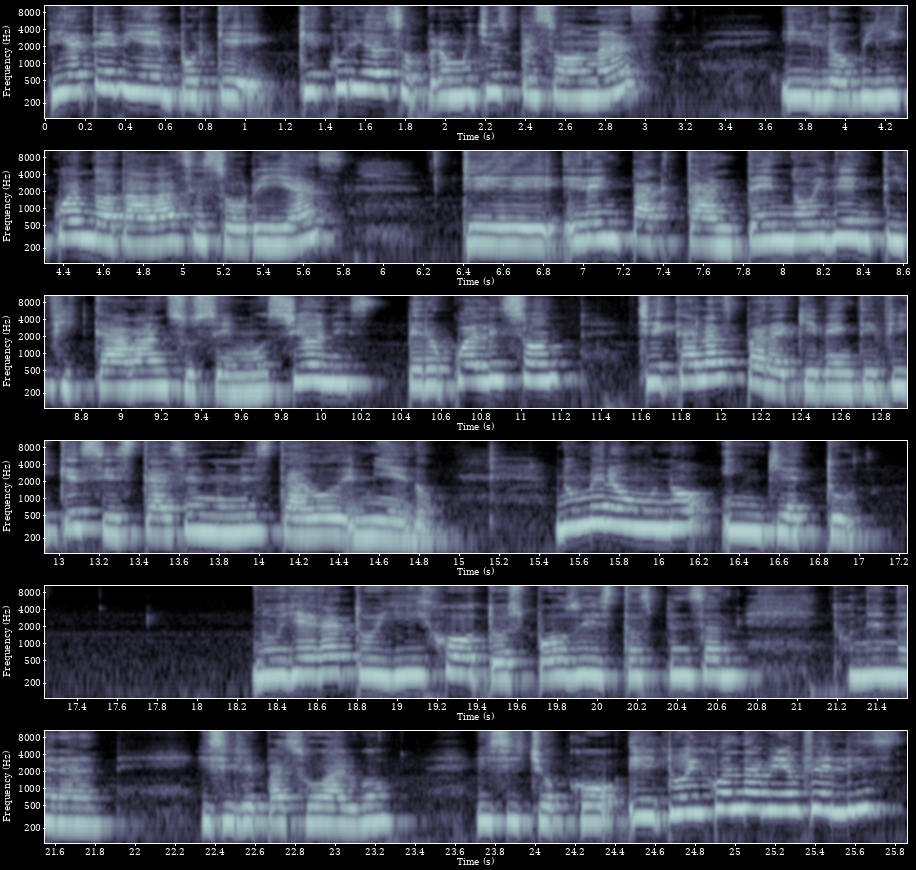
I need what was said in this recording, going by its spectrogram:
Fíjate bien, porque qué curioso, pero muchas personas, y lo vi cuando daba asesorías, que era impactante, no identificaban sus emociones. Pero ¿cuáles son? Chécalas para que identifiques si estás en un estado de miedo. Número uno, inquietud. No llega tu hijo o tu esposo y estás pensando, ¿dónde andarán? ¿Y si le pasó algo? ¿Y si chocó? ¿Y tu hijo anda bien feliz?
